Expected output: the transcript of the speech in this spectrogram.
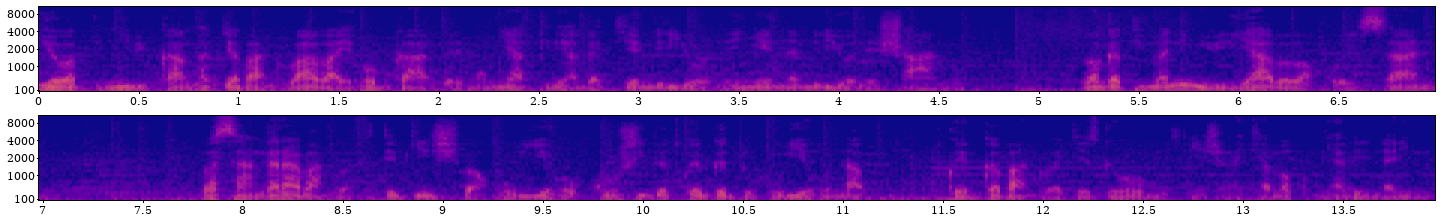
Iyo bapimye ibikanka by'abantu babayeho bwa mbere mu myaka iri hagati ya miliyoni enye na miliyoni eshanu bagapima n'imibiri y'aba bakoyisani basanga ari abantu bafite byinshi bahuriyeho kurusha ibyo twebwe duhuriyeho nabo twebwe abantu bagezweho mu kinyejana cya makumyabiri na rimwe.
